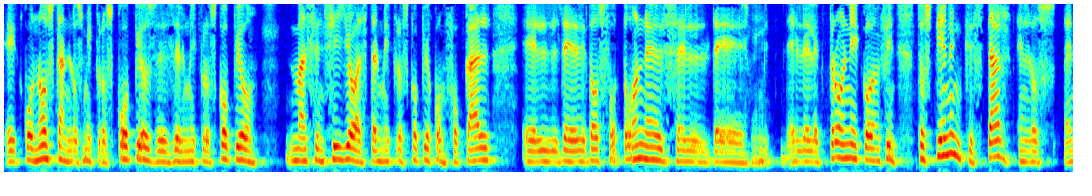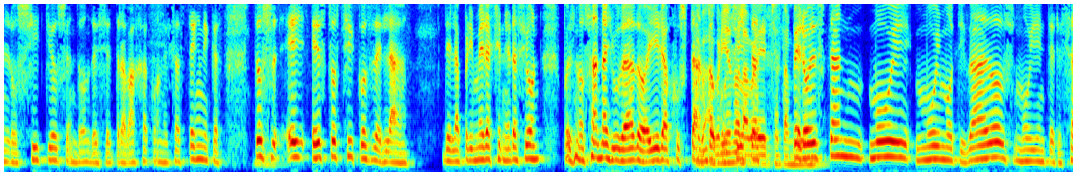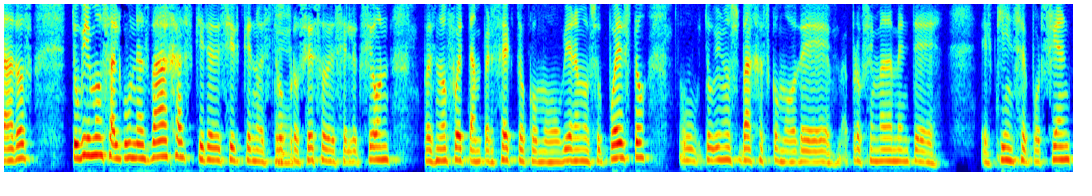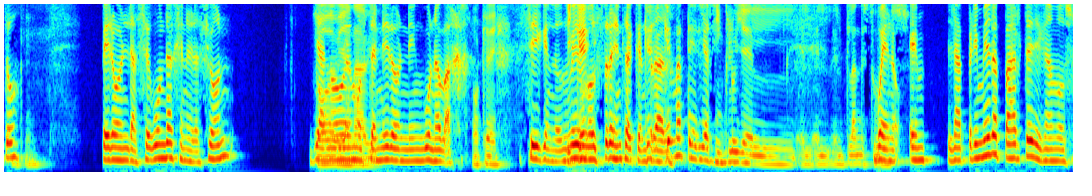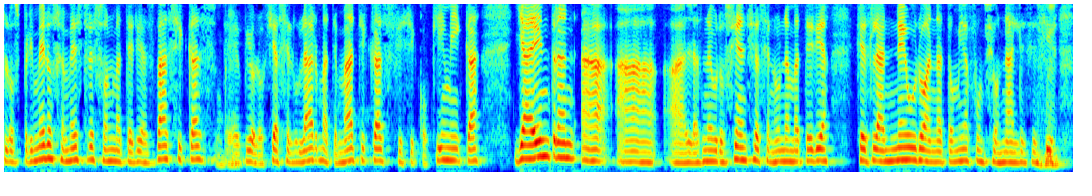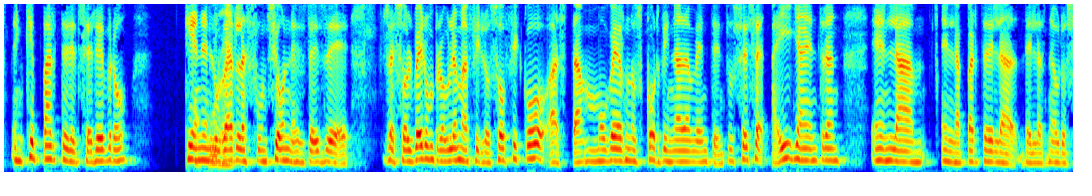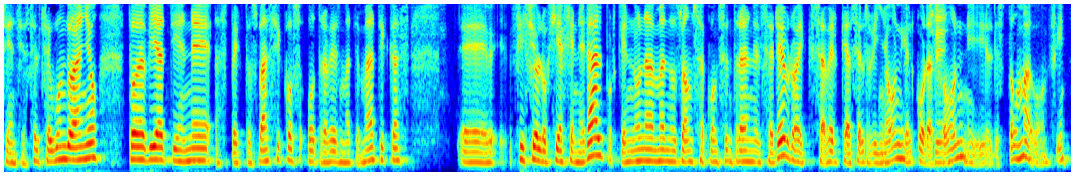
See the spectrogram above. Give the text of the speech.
eh, conozcan los microscopios, desde el microscopio más sencillo hasta el microscopio con focal, el de dos fotones, el de el electrónico, en fin. Entonces tienen que estar en los en los sitios en donde se trabaja con esas técnicas. Entonces e, estos chicos de la de la primera generación, pues nos han ayudado a ir ajustando Abriendo la brecha también. pero están muy muy motivados, muy interesados. Tuvimos algunas bajas, quiere decir que nuestro proceso de selección pues no fue tan perfecto como hubiéramos supuesto. tuvimos bajas como de aproximadamente el 15%, pero en la segunda generación ya no hemos tenido ninguna baja. Okay. Siguen los mismos 30 que entraron. ¿Qué, materias incluye el, plan de estudios? Bueno, en la primera parte, digamos, los primeros semestres son materias básicas, eh, biología celular, matemáticas, físico-química. Ya entran a, a, las neurociencias en una materia que es la neuroanatomía funcional, es decir, en qué parte del cerebro tienen lugar las funciones, desde resolver un problema filosófico hasta movernos coordinadamente. Entonces ahí ya entran en la, en la parte de, la, de las neurociencias. El segundo año todavía tiene aspectos básicos, otra vez matemáticas, eh, fisiología general, porque no nada más nos vamos a concentrar en el cerebro, hay que saber qué hace el riñón y el corazón y el estómago, en fin.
